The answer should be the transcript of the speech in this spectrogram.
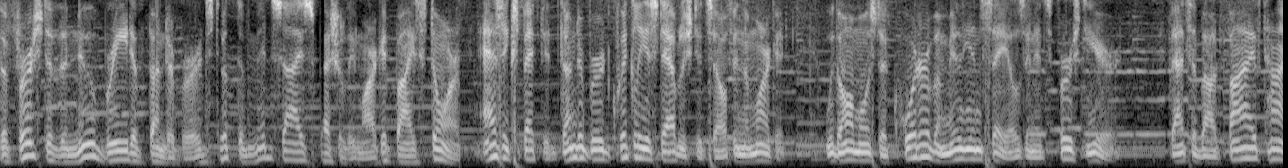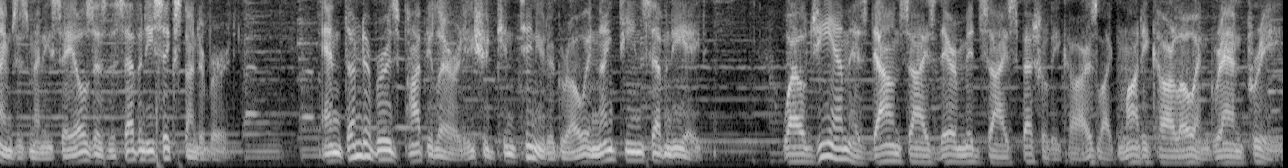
The first of the new breed of Thunderbirds took the mid-size specialty market by storm. As expected, Thunderbird quickly established itself in the market with almost a quarter of a million sales in its first year. That's about five times as many sales as the 76 Thunderbird. And Thunderbird's popularity should continue to grow in 1978. While GM has downsized their mid-size specialty cars like Monte Carlo and Grand Prix,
